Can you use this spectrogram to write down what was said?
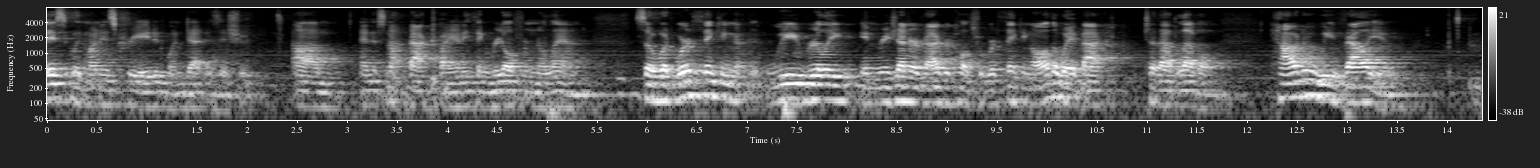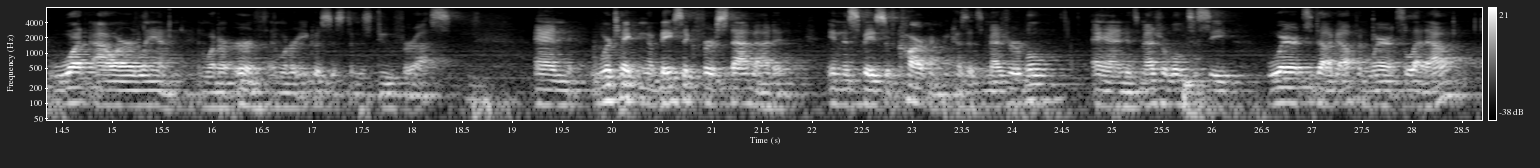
Basically, money is created when debt is issued, um, and it's not backed by anything real from the land. So what we're thinking, we really, in regenerative agriculture, we're thinking all the way back to that level. How do we value what our land and what our earth and what our ecosystems do for us? And we're taking a basic first stab at it in the space of carbon because it's measurable and it's measurable to see where it's dug up and where it's let out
